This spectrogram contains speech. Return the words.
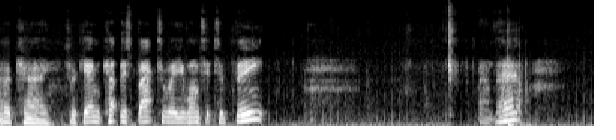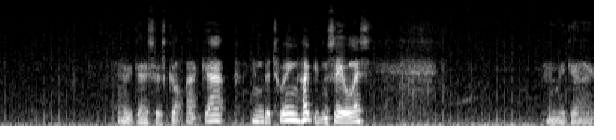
Okay, so again, cut this back to where you want it to be around there. So it's got that gap in between. Hope you can see all this. Then we go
